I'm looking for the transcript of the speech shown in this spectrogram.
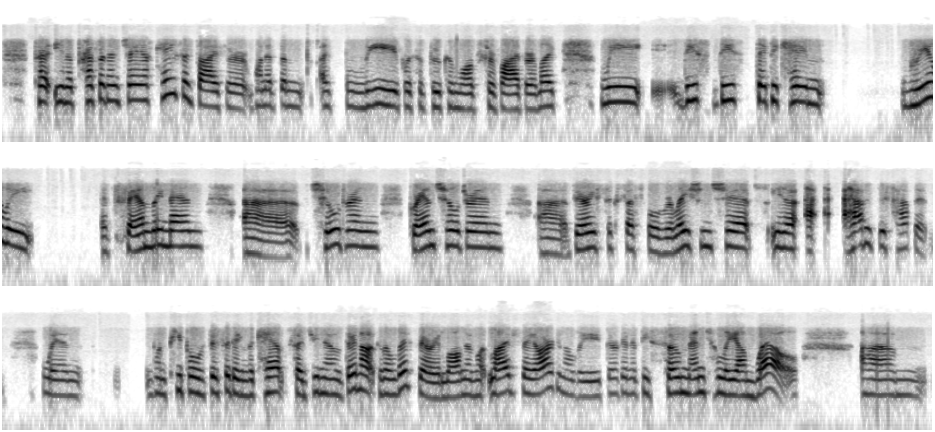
you know, President JFK's advisor. One of them, I believe, was a Buchenwald survivor. Like we, these, these, they became really family men, uh, children, grandchildren, uh, very successful relationships. You know, how did this happen? When when people visiting the camp said, you know, they're not going to live very long, and what lives they are going to lead, they're going to be so mentally unwell. Um,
